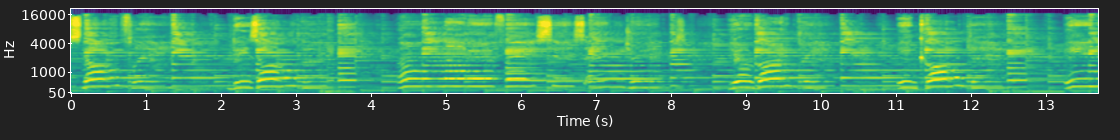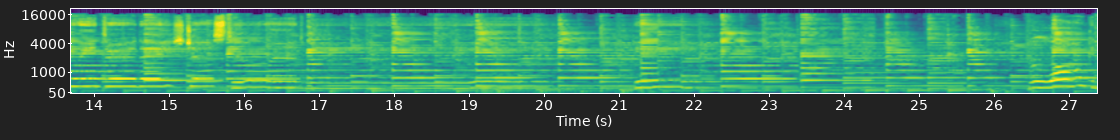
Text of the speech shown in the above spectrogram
Snowflake dissolve on our faces and dreams. You're wandering in cold air, in winter days, just you and me. Long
